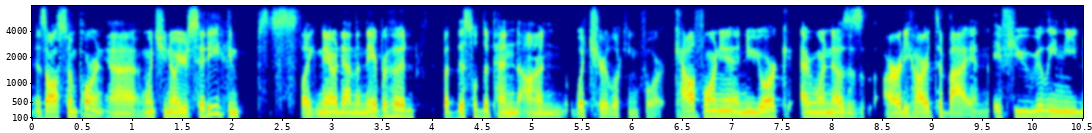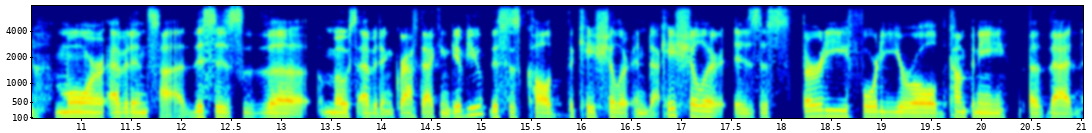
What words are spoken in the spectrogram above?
is also important. Uh, once you know your city, you can like narrow down the neighborhood, but this will depend on what you're looking for. California and New York, everyone knows is already hard to buy in. If you really need more evidence, uh, this is the most evident graph that I can give you. This is called the Case-Shiller Index. Case-Shiller is this 30, 40 year old company uh, that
